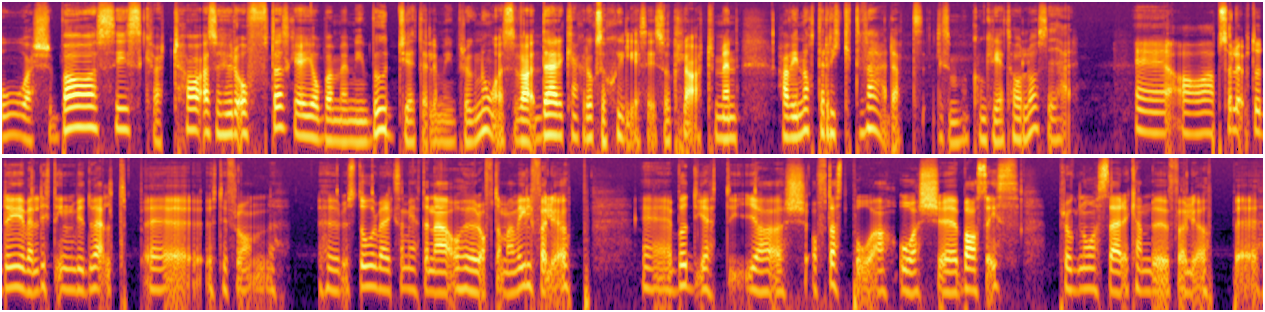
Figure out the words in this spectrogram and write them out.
årsbasis, kvartal, alltså hur ofta ska jag jobba med min budget eller min prognos? Va, där kanske det också skiljer sig såklart, men har vi något riktvärde att liksom, konkret hålla oss i här? Eh, ja, absolut, och det är väldigt individuellt eh, utifrån hur stor verksamheten är och hur ofta man vill följa upp. Eh, budget görs oftast på årsbasis. Prognoser kan du följa upp eh,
